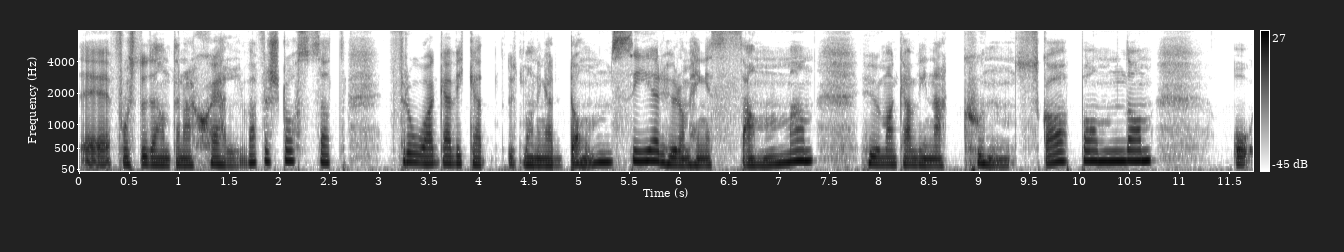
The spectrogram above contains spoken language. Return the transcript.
eh, få studenterna själva förstås att fråga vilka utmaningar de ser, hur de hänger samman, hur man kan vinna kunskap om dem och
